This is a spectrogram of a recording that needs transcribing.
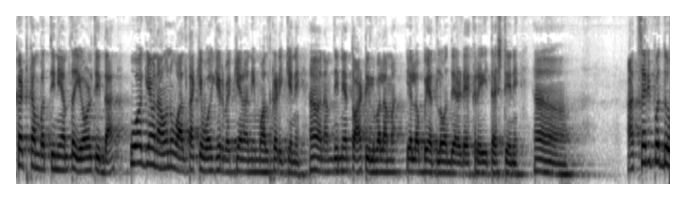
ಕಟ್ಕೊಂಬತ್ತೀನಿ ಅಂತ ಹೇಳ್ತಿದ್ದ. ಹೋಗ್ಯವನ ಅವನು ಹೊಲ್ತಕ್ಕೆ ಹೋಗಿರ್ಬೇಕೇನೋ ನಿಮ್ಮ ಹೊಲ್ ಕಡೆಗೇನೆ. ಹಾಂ, ನಮ್ದಿನ್ನೇನು ತೋಟ ಇಲ್ವಲ್ಲಮ್ಮ? ಎಲ್ಲೊಬ್ಬ ಎದ್ಲು ಎರಡು ಎಕರೆ ಐತೆ ಅಷ್ಟೇನೆ. ಹಾಂ. ಅದು ಸರಿ ಪದ್ದು.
